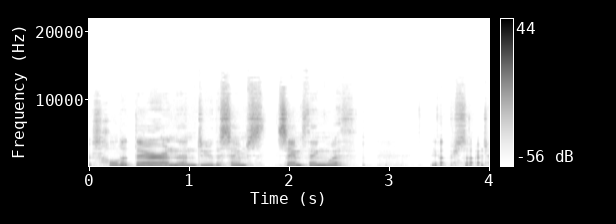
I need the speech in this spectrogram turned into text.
just hold it there and then do the same, same thing with the other side.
